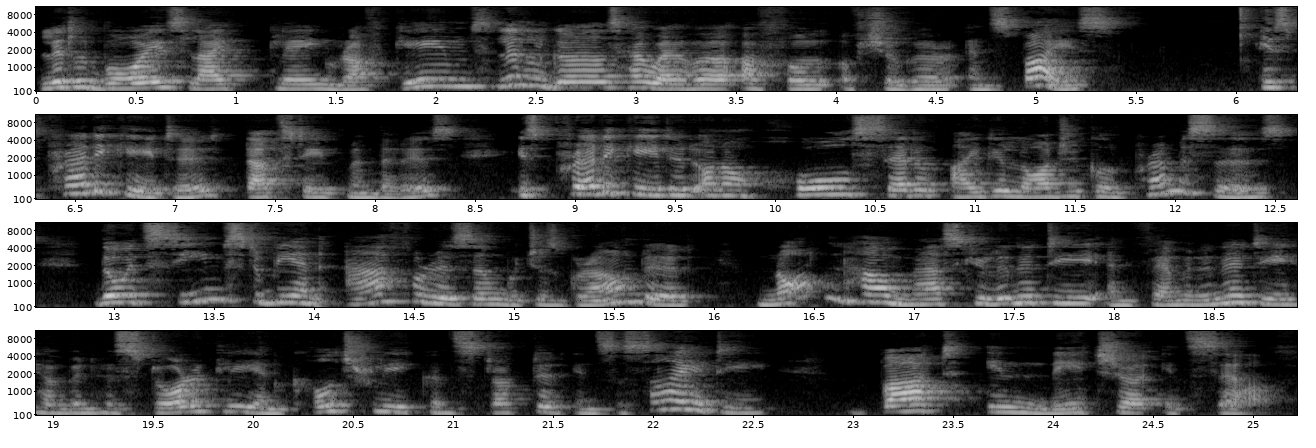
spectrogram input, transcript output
Little boys like playing rough games. Little girls, however, are full of sugar and spice. Is predicated, that statement that is, is predicated on a whole set of ideological premises, though it seems to be an aphorism which is grounded not in how masculinity and femininity have been historically and culturally constructed in society, but in nature itself.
